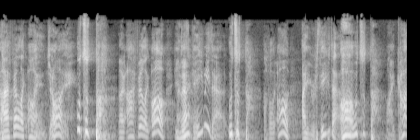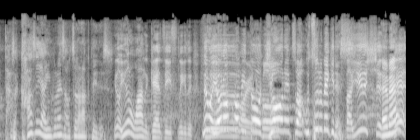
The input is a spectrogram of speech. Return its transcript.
I felt like, oh, enjoy. 映った Like I felt like, oh, he Amen. just gave me that. 映った like, oh, ああ、映った。Oh, 風邪やインフルエンザ映つらなくていいです。You know, you でも、喜びと情熱はうるべきです。それは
